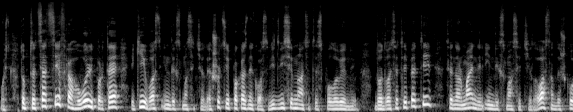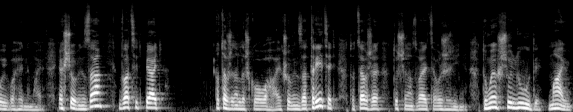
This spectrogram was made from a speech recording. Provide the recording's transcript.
Ось. Тобто ця цифра говорить про те, який у вас індекс маси тіла. Якщо цей показник у вас від 18,5 до 25, це нормальний індекс маси тіла. У вас надлишкової ваги немає. Якщо він за 25, то це вже надлишкова вага. Якщо він за 30, то це вже те, що називається ожиріння. Тому якщо люди мають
